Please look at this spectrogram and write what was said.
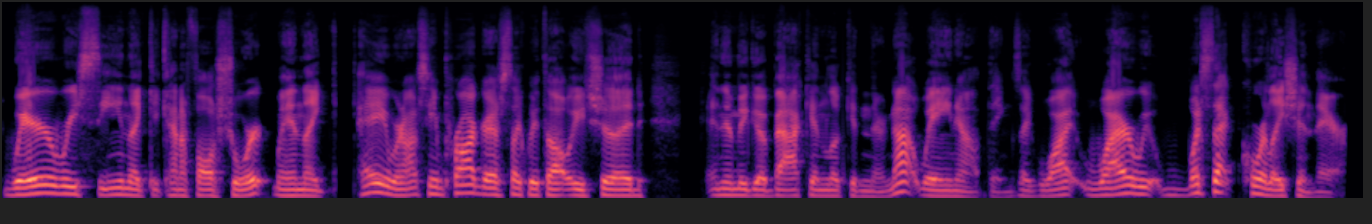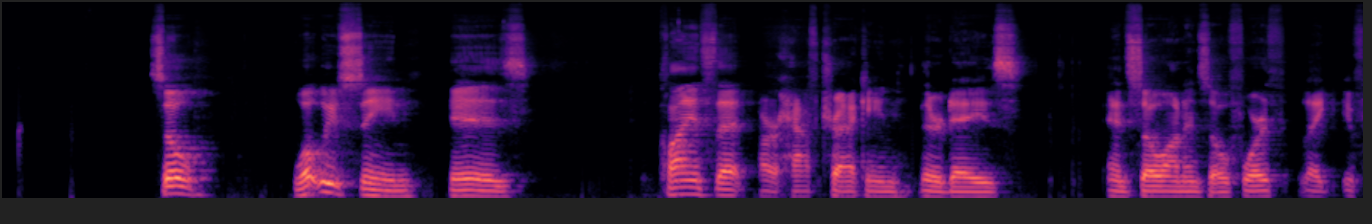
Where are we seeing like it kind of fall short when like, hey, we're not seeing progress like we thought we should, and then we go back and look and they're not weighing out things. Like why why are we what's that correlation there? So what we've seen is clients that are half tracking their days and so on and so forth. Like if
